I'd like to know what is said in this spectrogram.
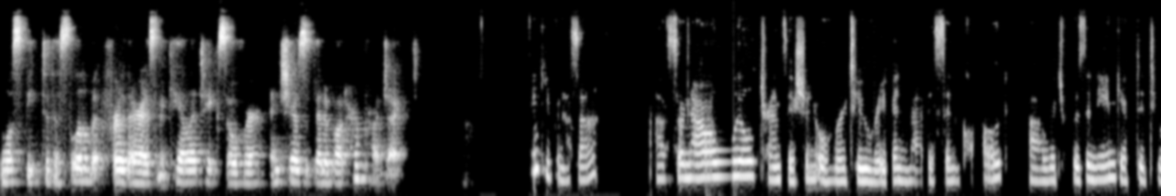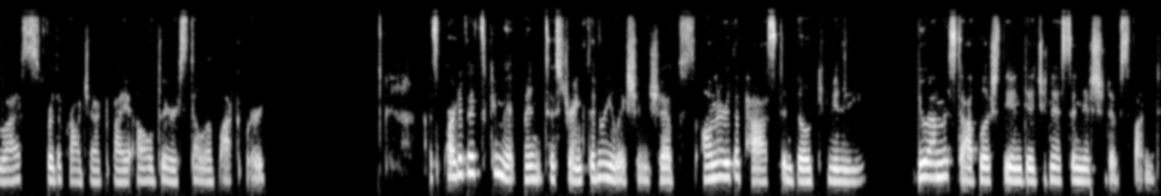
We'll speak to this a little bit further as Michaela takes over and shares a bit about her project. Thank you, Vanessa. Uh, so now we'll transition over to Raven Medicine Cloud, uh, which was a name gifted to us for the project by Elder Stella Blackbird. As part of its commitment to strengthen relationships, honor the past, and build community, UM established the Indigenous Initiatives Fund.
